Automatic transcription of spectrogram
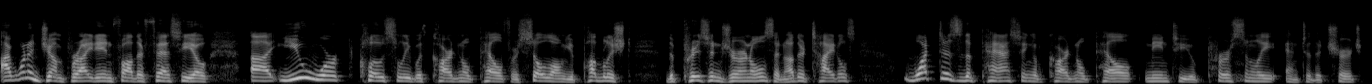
I want to jump right in, Father Fessio. Uh, you worked closely with Cardinal Pell for so long. You published the prison journals and other titles. What does the passing of Cardinal Pell mean to you personally and to the Church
